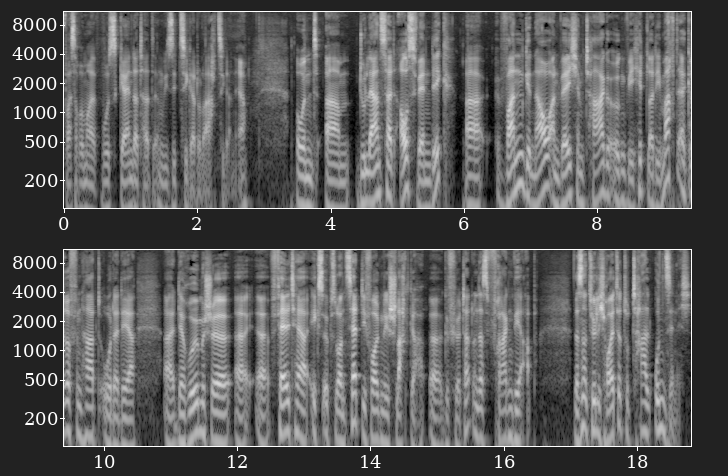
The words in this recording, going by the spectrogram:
was auch immer, wo es geändert hat, irgendwie 70er oder 80ern, ja. Und ähm, du lernst halt auswendig, äh, wann genau an welchem Tage irgendwie Hitler die Macht ergriffen hat oder der, äh, der römische äh, äh Feldherr XYZ die folgende Schlacht ge äh, geführt hat. Und das fragen wir ab. Das ist natürlich heute total unsinnig.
